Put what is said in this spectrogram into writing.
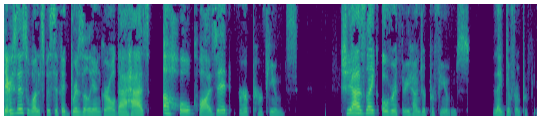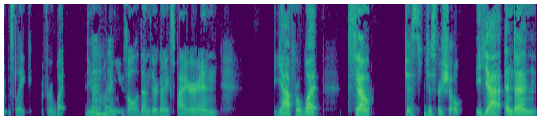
there's hmm this one specific Brazilian girl that has a whole closet for her perfumes. She has like over 300 perfumes, like different perfumes. Like for what? You're not gonna hmm use all of them. They're gonna expire and yeah, for what? So, Yeah, just just for show. yeah. And then,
